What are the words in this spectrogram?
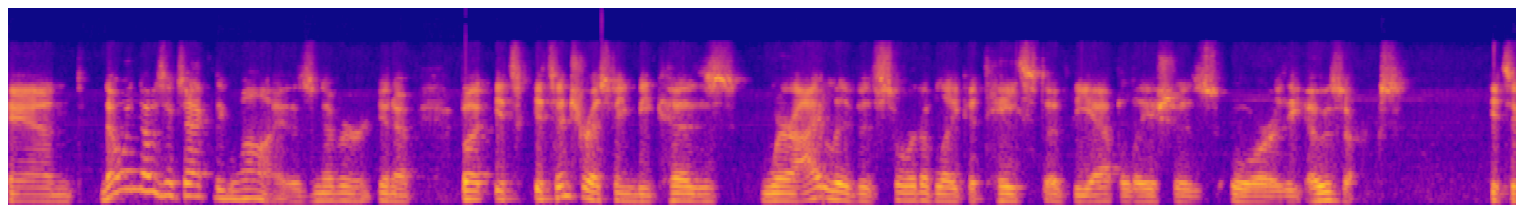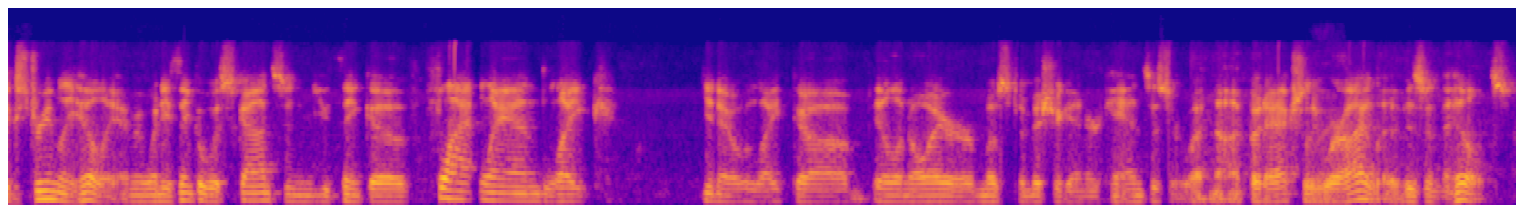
And no one knows exactly why. There's never, you know, but it's it's interesting because where I live is sort of like a taste of the Appalachians or the Ozarks. It's extremely hilly. I mean, when you think of Wisconsin, you think of flat land like you know, like uh, Illinois or most of Michigan or Kansas or whatnot. But actually, where I live is in the hills.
